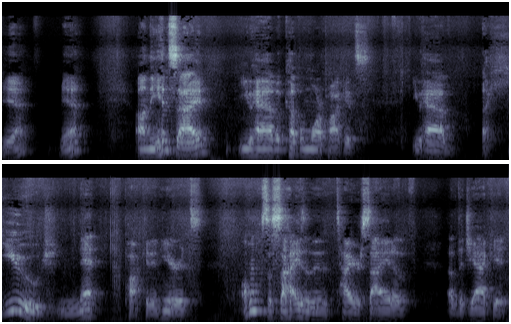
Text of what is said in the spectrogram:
Yeah, yeah. On the inside, you have a couple more pockets. You have a huge net pocket in here. It's almost the size of the entire side of of the jacket.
